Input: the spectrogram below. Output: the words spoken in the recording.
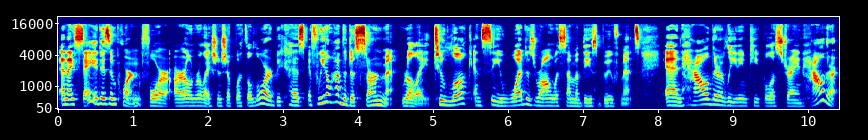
And I say it is important for our own relationship with the Lord because if we don't have the discernment really to look and see what is wrong with some of these movements and how they're leading people astray and how they're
